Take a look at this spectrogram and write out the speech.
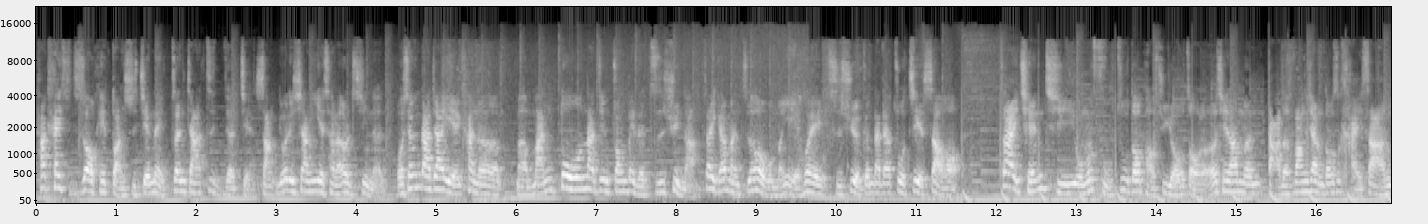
它开启之后可以短时间内增加自己的减伤，有点像夜叉的二技能。我相信大家也看了蛮蛮多那件装备的资讯啊，在改版之后，我们也会持续的跟大家做介绍哦。在前期，我们辅助都跑去游走了，而且他们打的方向都是凯撒路。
